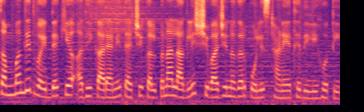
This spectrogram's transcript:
संबंधित वैद्यकीय अधिकाऱ्यांनी त्याची कल्पना लागलीच शिवाजीनगर पोलीस ठाणे येथे दिली होती.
